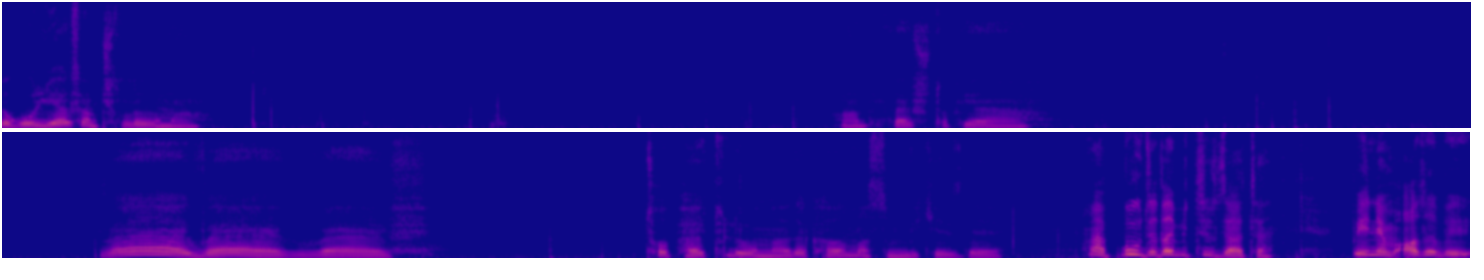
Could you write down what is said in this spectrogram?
Da gol yersem çıldırırım ha. Abi ver şu topu ya. Ver ver ver. Top her türlü onlarda kalmasın bir kez de. Ha burada da bitir zaten. Benim atabil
